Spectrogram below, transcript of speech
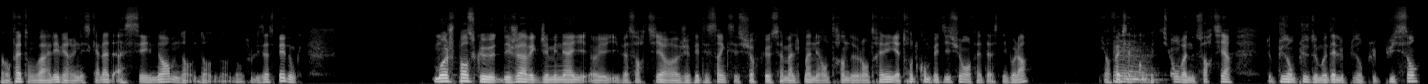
en fait, on va aller vers une escalade assez énorme dans, dans tous les aspects. Donc, moi, je pense que déjà avec Gemini, euh, il va sortir euh, GPT-5. C'est sûr que Sam Altman est en train de l'entraîner. Il y a trop de compétition en fait à ce niveau-là. Et en fait, cette hmm. compétition va nous sortir de plus en plus de modèles de plus en plus puissants.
